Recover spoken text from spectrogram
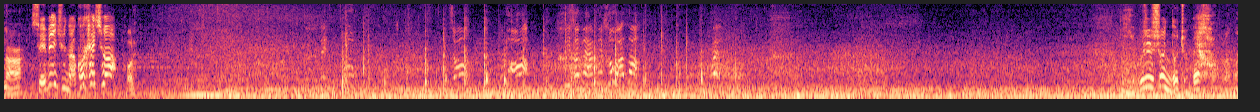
去哪儿？随便去哪儿，快开车。好嘞。小，别跑啊！第三杯还没喝完呢。快！你不是说你都准备好了吗？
